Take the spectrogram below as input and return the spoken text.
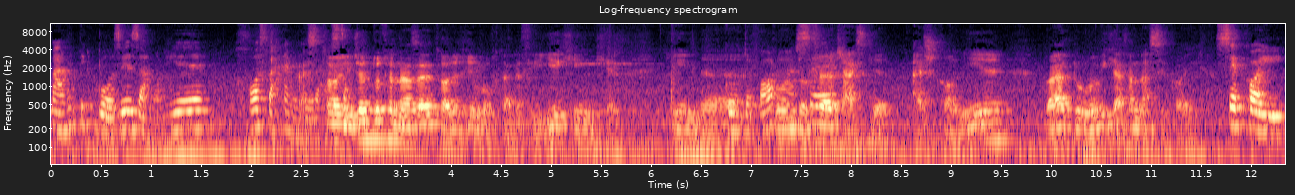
مربوط به بازه زمانی خاص و همین دوره تا اینجا دو تا نظر تاریخی مختلفی یکی این که این گندفر هست که اشکانیه. و دومی که اصلا نه سکایی. سکایی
